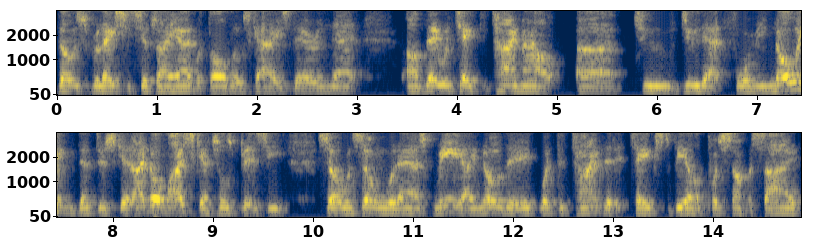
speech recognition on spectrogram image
those relationships I had with all those guys there, and that um, they would take the time out uh, to do that for me, knowing that their schedule. I know my schedule's busy, so when someone would ask me, I know that it, what the time that it takes to be able to put something aside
